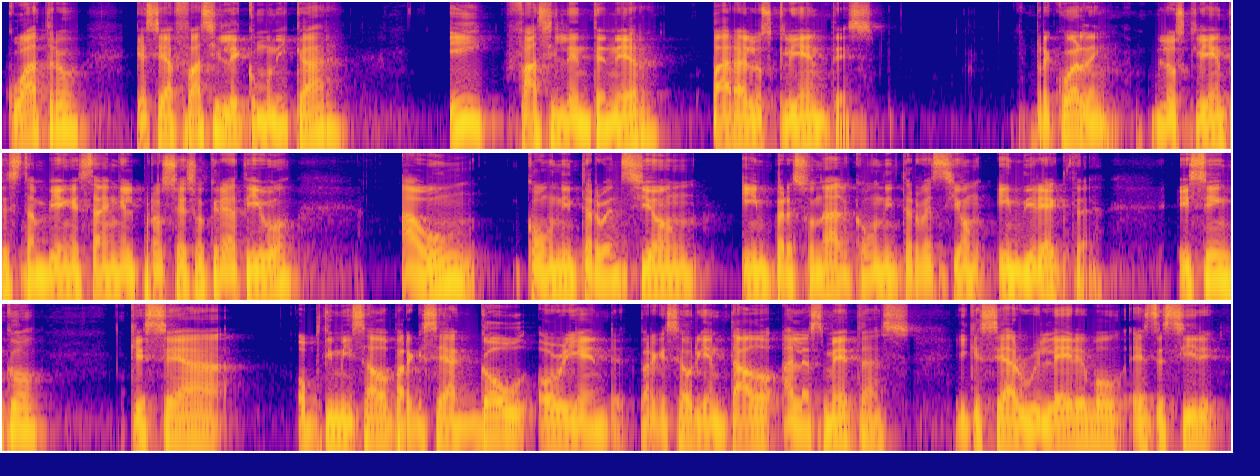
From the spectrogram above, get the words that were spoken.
Cuatro, que sea fácil de comunicar y fácil de entender para los clientes. Recuerden, los clientes también están en el proceso creativo, aún con una intervención impersonal, con una intervención indirecta. Y cinco, que sea optimizado para que sea goal oriented, para que sea orientado a las metas y que sea relatable, es decir,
